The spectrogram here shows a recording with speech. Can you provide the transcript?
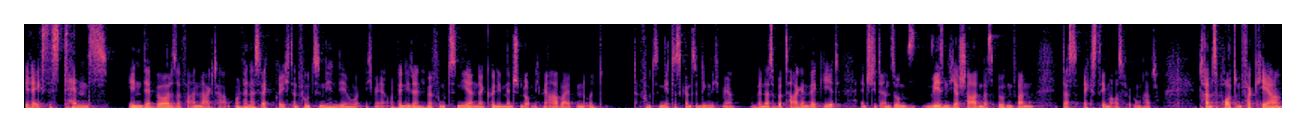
ihre Existenz in der Börse veranlagt haben. Und wenn das wegbricht, dann funktionieren die im Moment nicht mehr. Und wenn die dann nicht mehr funktionieren, dann können die Menschen dort nicht mehr arbeiten und dann funktioniert das ganze Ding nicht mehr. Und wenn das über Tage hinweg geht, entsteht ein so wesentlicher Schaden, dass irgendwann das extreme Auswirkungen hat. Transport und Verkehr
